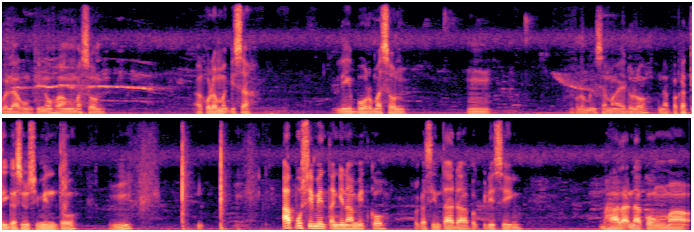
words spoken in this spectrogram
Wala akong kinuhang mason. Ako lang mag-isa. Libor mason. Mm. Ako lang mag-isa mga idol oh. Napakatigas yung simento. Mm. Apo cement ang ginamit ko. Pagkasintada, pagpilising. Bahala na akong ma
